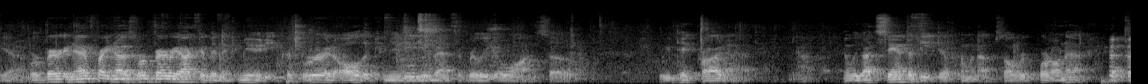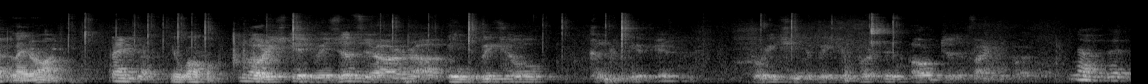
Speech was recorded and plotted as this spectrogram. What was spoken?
yeah, we're very, and everybody knows, we're very active in the community, because we're at all the community events that really go on, so we take pride in that. Yeah. And we got Santa detail coming up, so I'll report on that later on. Thank you. You're welcome. No, excuse me, this is our uh, individual contribution for each individual person or to the fire department? No, the,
